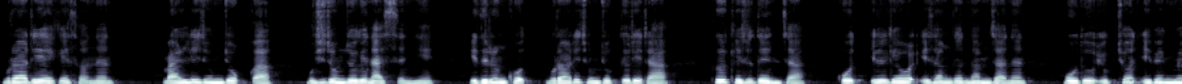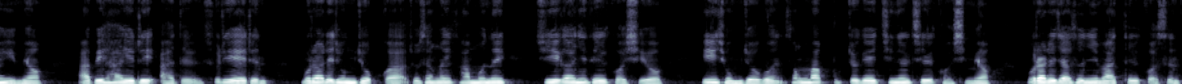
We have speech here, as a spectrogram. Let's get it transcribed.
무라리에게서는 말리 종족과 무시 종족이 났으니 이들은 곧 무라리 종족들이라. 그 계수된 자 곧 1개월 이상 된 남자는 모두 6,200명이며 아비하일의 아들 수리엘은 무라리 종족과 조상의 가문의 지휘관이 될 것이요. 이 종족은 성막 북쪽에 진을 칠 것이며 무라리 자손이 맡을 것은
